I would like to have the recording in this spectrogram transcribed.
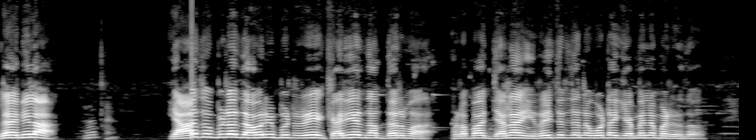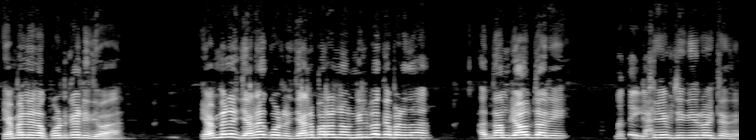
ಲೇ ನೀಲ. ಯಾವುದು ಬಿಡೋದು ಅವ್ರಿಗೆ ಬಿಟ್ರಿ ಕರಿಯೋದು ನಮ್ಮ ಧರ್ಮ. ಬಿಡಪ್ಪ ಜನ ಈ ರೈತರ ಜನ ಓಟ್ ಹಾಕಿ ಎಂ ಎಲ್ ಎ ಮಾಡಿರೋದು. ಎಂ ಎಲ್ ಎ ನಾವು ಕೊಂಡ್ಕೊಂಡಿದೀವ. ಎಂ ಎಲ್ ಎ ಜನ ಕೊಡ್ರಿ ಜನಪರ ನಾವು ನಿಲ್ಬೇಕ ಬಿಡದ? ಅದು ನಮ್ಮ ಜವಾಬ್ದಾರಿ. ಟಿ ಎಂ ಸಿ ನೀರು ಹೋಯ್ತದೆ.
